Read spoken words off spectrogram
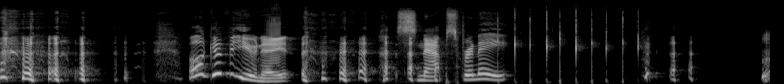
for answer. Well, good for you, Nate. Snaps for Nate. well,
